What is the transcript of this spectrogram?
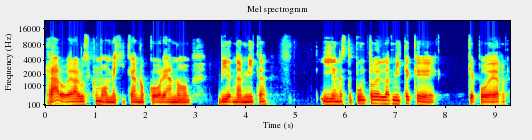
raro ver algo así como mexicano, coreano, vietnamita. Y en este punto él admite que, que poder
